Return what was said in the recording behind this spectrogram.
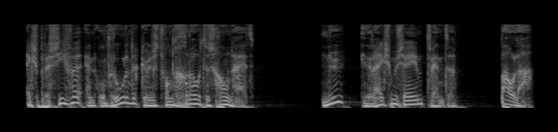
Expressieve en ontroerende kunst van grote schoonheid. Nu in Rijksmuseum Twente. Paula.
